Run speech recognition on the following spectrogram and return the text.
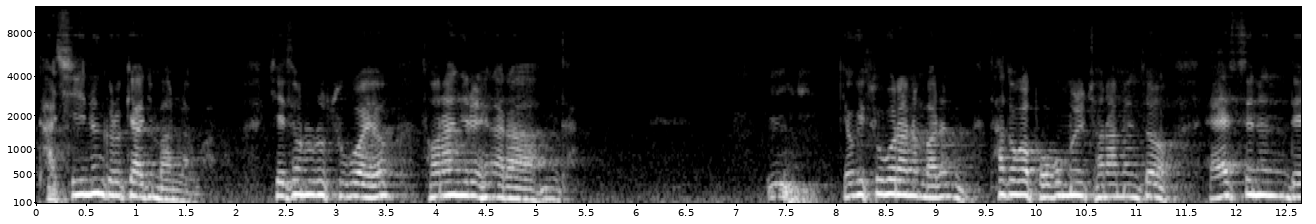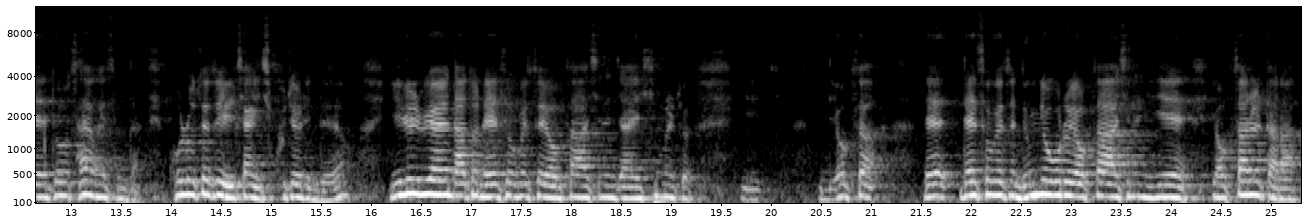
다시는 그렇게 하지 말라고 하고 제 손으로 수고하여 선한 일을 행하라 합니다. 여기 수고라는 말은 사도가 복음을 전하면서 애쓰는데도 사용했습니다. 골로새서 1장 29절인데요. 이를 위하여 나도 내 속에서 역사하시는 자의 힘을 줘 역사 내, 내 속에서 능력으로 역사하시는 이의 역사를 따라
